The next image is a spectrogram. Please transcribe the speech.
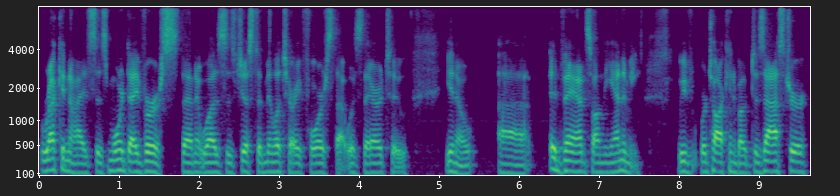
recognized as more diverse than it was as just a military force that was there to, you know, uh, advance on the enemy. We are talking about disaster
